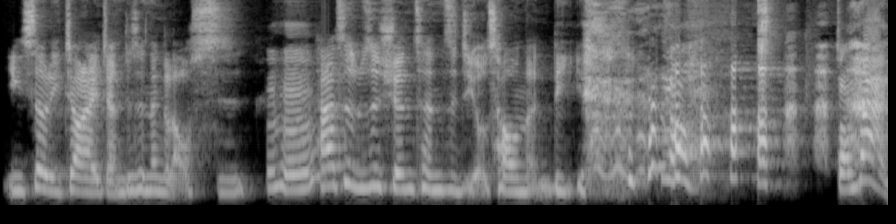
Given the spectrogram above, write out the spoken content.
以社里教来讲，就是那个老师。嗯哼，他是不是宣称自己有超能力？怎么办？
